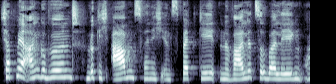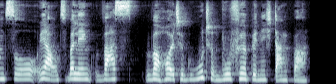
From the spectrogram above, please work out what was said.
Ich habe mir angewöhnt, wirklich abends, wenn ich ins Bett gehe, eine Weile zu überlegen und so, ja, und zu überlegen, was war heute gut, wofür bin ich dankbar?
